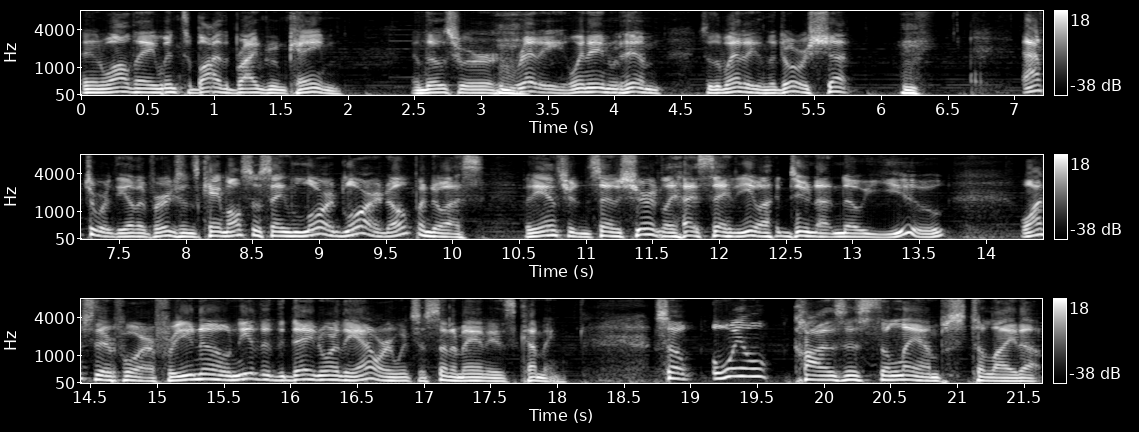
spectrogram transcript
And while they went to buy, the bridegroom came, and those who were hmm. ready went in with him to the wedding, and the door was shut. Hmm. Afterward, the other virgins came also saying, Lord, Lord, open to us. But he answered and said, Assuredly, I say to you, I do not know you. Watch therefore, for you know neither the day nor the hour in which the Son of Man is coming. So, oil causes the lamps to light up.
